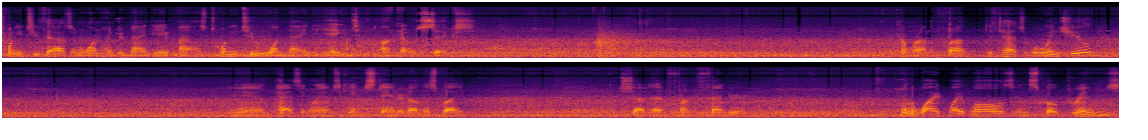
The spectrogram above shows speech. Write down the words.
22,198 miles, 22,198 on an 06. Come around the front, detachable windshield. And passing lamps came standard on this bike. Shot of that front fender. And the wide white walls and spoked rims.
